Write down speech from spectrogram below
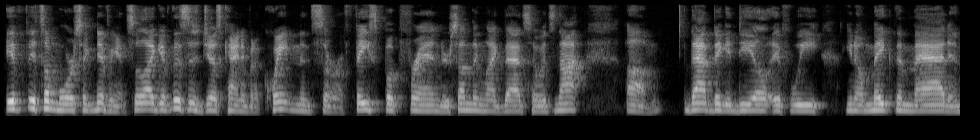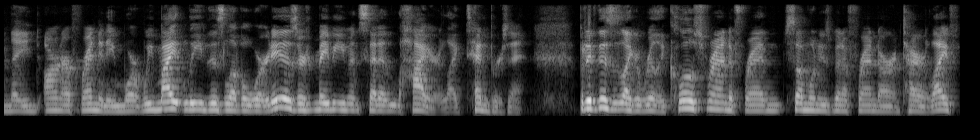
if it's a more significant. So like if this is just kind of an acquaintance or a Facebook friend or something like that, so it's not um, that big a deal if we, you know, make them mad and they aren't our friend anymore. We might leave this level where it is or maybe even set it higher, like 10%. But if this is like a really close friend, a friend, someone who's been a friend our entire life,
